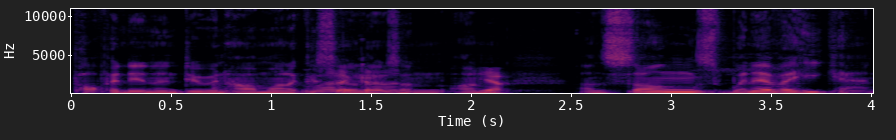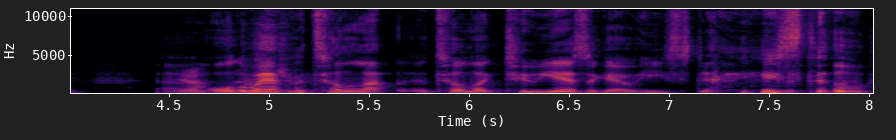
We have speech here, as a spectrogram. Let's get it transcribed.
popping in and doing harmonica Harmonica solos on on- on, yep. on songs whenever he can. Uh, Yeah, all the way up true. until la- until like two years ago, he's st- he's still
